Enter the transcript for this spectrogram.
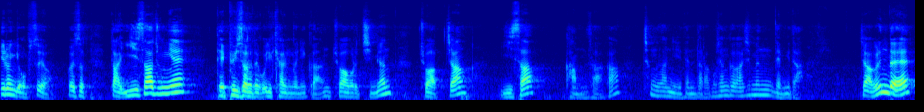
이런 게 없어요. 그래서 다 이사 중에 대표이사가 되고 이렇게 하는 거니까 조합으로 치면 조합장, 이사, 감사가 청산이 된다라고 생각하시면 됩니다. 자, 그런데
